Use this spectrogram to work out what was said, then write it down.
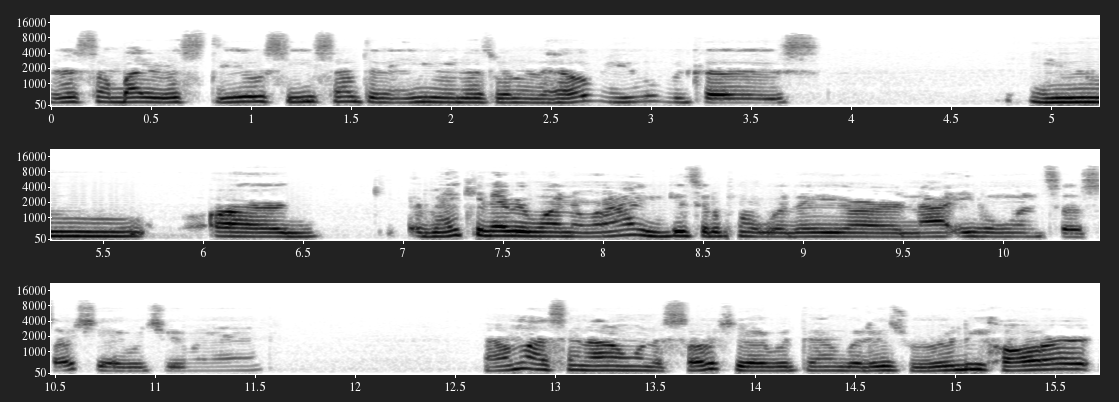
there's somebody that still sees something in you and that's willing to help you because you are making everyone around you get to the point where they are not even wanting to associate with you, man. I'm not saying I don't want to associate with them, but it's really hard,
